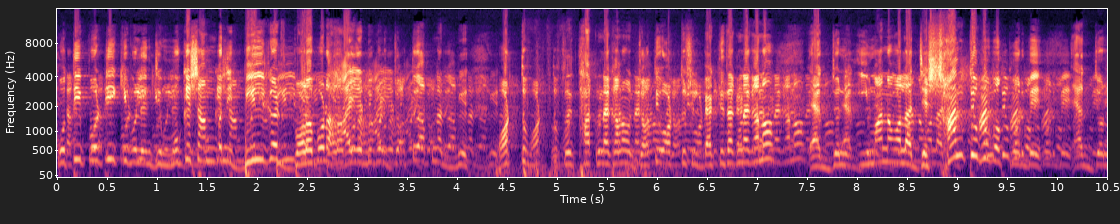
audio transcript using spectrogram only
কোটিপটি কি বলেন যে মুকেশ আম্বানি বিল গেট বড় বড় হাই যত আপনার অর্থ থাক না কেন যত অর্থশীল ব্যক্তি থাক না কেন, একজন ইমানওয়ালা যে শান্তি উপভোগ করবে, একজন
